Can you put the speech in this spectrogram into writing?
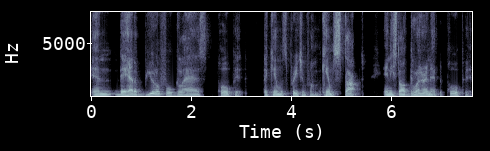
and they had a beautiful glass pulpit that Kim was preaching from. Kim stopped and he started glaring at the pulpit.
